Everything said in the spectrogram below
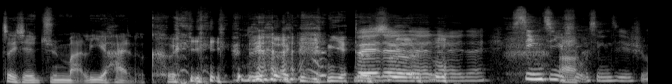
这些菌蛮厉害的，可以热饮也对对对对对，新技术，新技术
